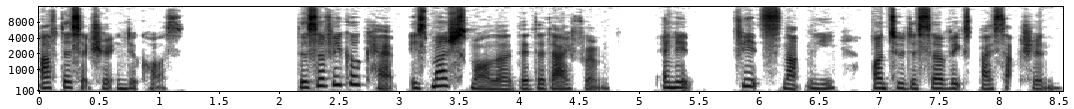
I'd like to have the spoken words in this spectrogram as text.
after sexual intercourse. The cervical cap is much smaller than the diaphragm, and it fits snugly onto the cervix by suction.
